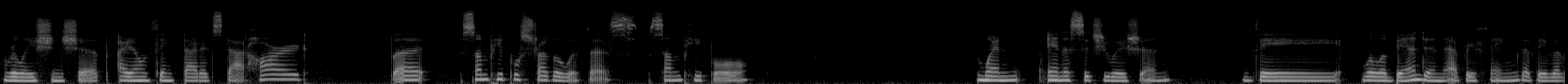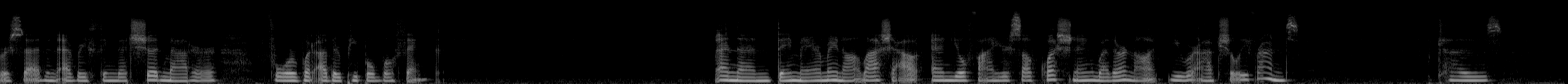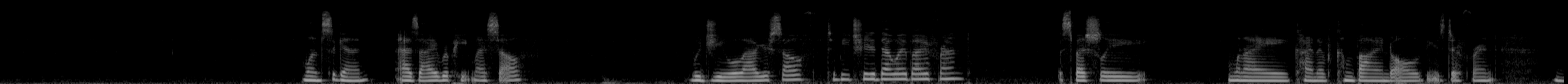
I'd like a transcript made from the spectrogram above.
relationship. I don't think that it's that hard, but some people struggle with this. Some people, when in a situation, they will abandon everything that they've ever said and everything that should matter for what other people will think and then they may or may not lash out, and you'll find yourself questioning whether or not you were actually friends. Because, once again, as I repeat myself, would you allow yourself to be treated that way by a friend? Especially when I kind of combined all of these different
